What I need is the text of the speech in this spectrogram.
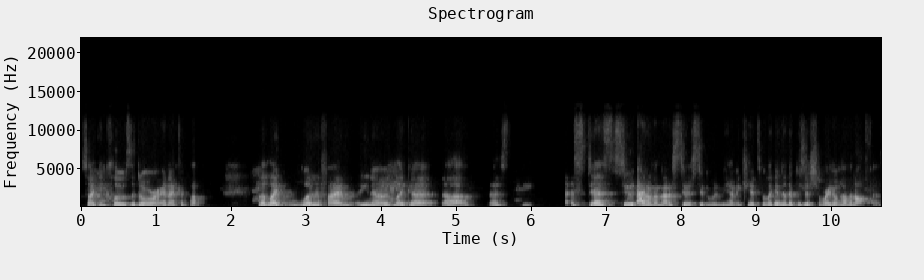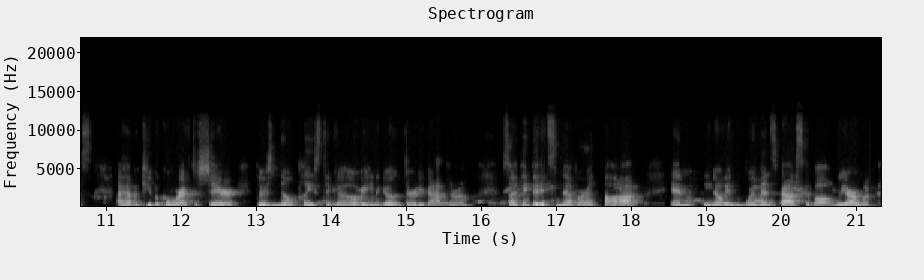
So I can close the door and I can pump but like, what if I'm, you know, like a, uh, a, a, a student, I don't know, not a student, a student would be having kids, but like another position where I don't have an office. I have a cubicle where I have to share. There's no place to go. Are you going to go in dirty bathroom? So I think that it's never a thought. And, you know, in women's basketball, we are women.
